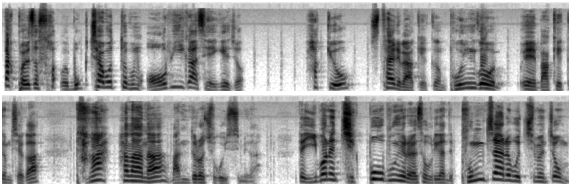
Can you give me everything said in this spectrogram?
딱 벌써 서- 목차부터 보면 어휘가 세 개죠. 학교 스타일에 맞게끔 보인고에 맞게끔 제가 다 하나하나 만들어 주고 있습니다. 근데 이번엔 직보붕이라 해서 우리가 붕자를 붙이면 좀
